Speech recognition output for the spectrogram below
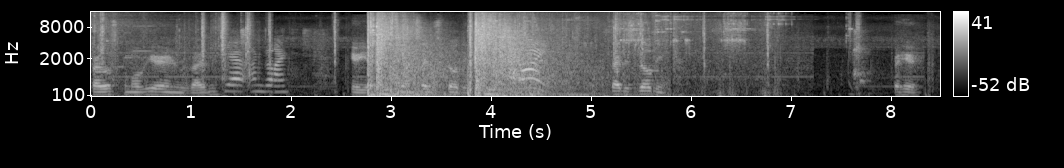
Carlos, come over here and revive me. Yeah, I'm going. Here, yeah, one side of this building. Fine. Inside this building. Right here.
